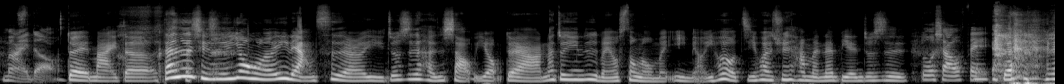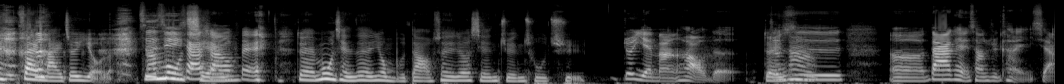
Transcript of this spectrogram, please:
买的，对，买的，但是其实用了一两次而已，就是很少用。对啊，那最近日本又送了我们疫苗，以后有机会去他们那边就是多消费，对，再买就有了。刺激一下消费。对，目前真的用不到，所以就先捐出去，就也蛮好的，对就是。呃，大家可以上去看一下。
